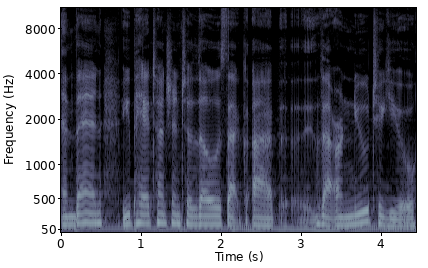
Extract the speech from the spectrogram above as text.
and then you pay attention to those that uh, that are new to you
